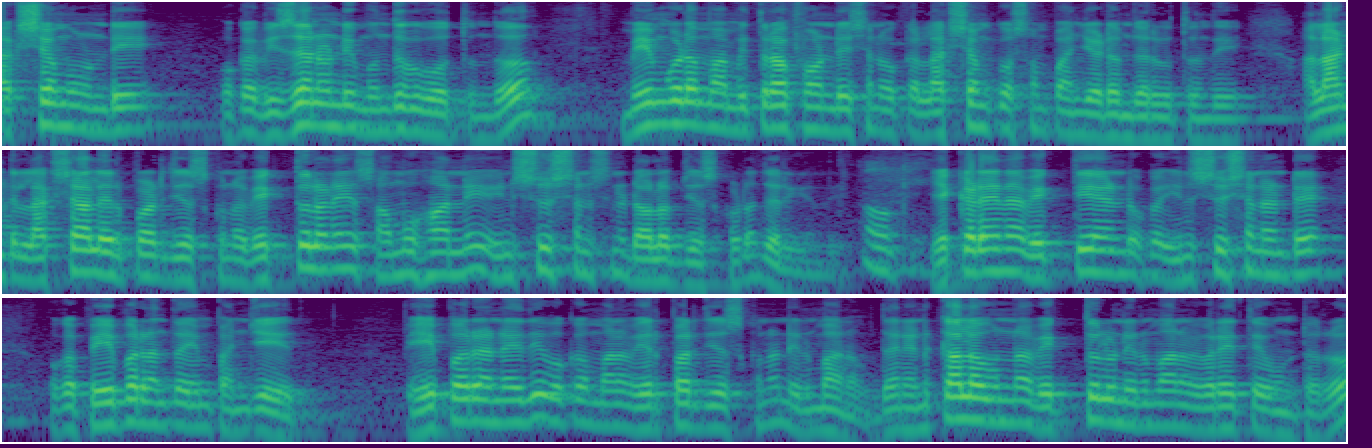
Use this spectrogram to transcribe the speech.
లక్ష్యం ఉండి ఒక విజన్ ఉండి ముందుకు పోతుందో మేము కూడా మా మిత్రా ఫౌండేషన్ ఒక లక్ష్యం కోసం పనిచేయడం జరుగుతుంది. అలాంటి లక్ష్యాలు ఏర్పాటు చేసుకున్న వ్యక్తులని సమూహాన్ని ఇన్స్టిట్యూషన్స్ని డెవలప్ చేసుకోవడం జరిగింది. ఎక్కడైనా వ్యక్తి అండ్ ఒక ఇన్స్టిట్యూషన్ అంటే ఒక పేపర్ అంతా ఏం పనిచేయదు. పేపర్ అనేది ఒక మనం ఏర్పాటు చేసుకున్న నిర్మాణం. దాని వెనకాల ఉన్న వ్యక్తుల నిర్మాణం ఎవరైతే ఉంటారో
